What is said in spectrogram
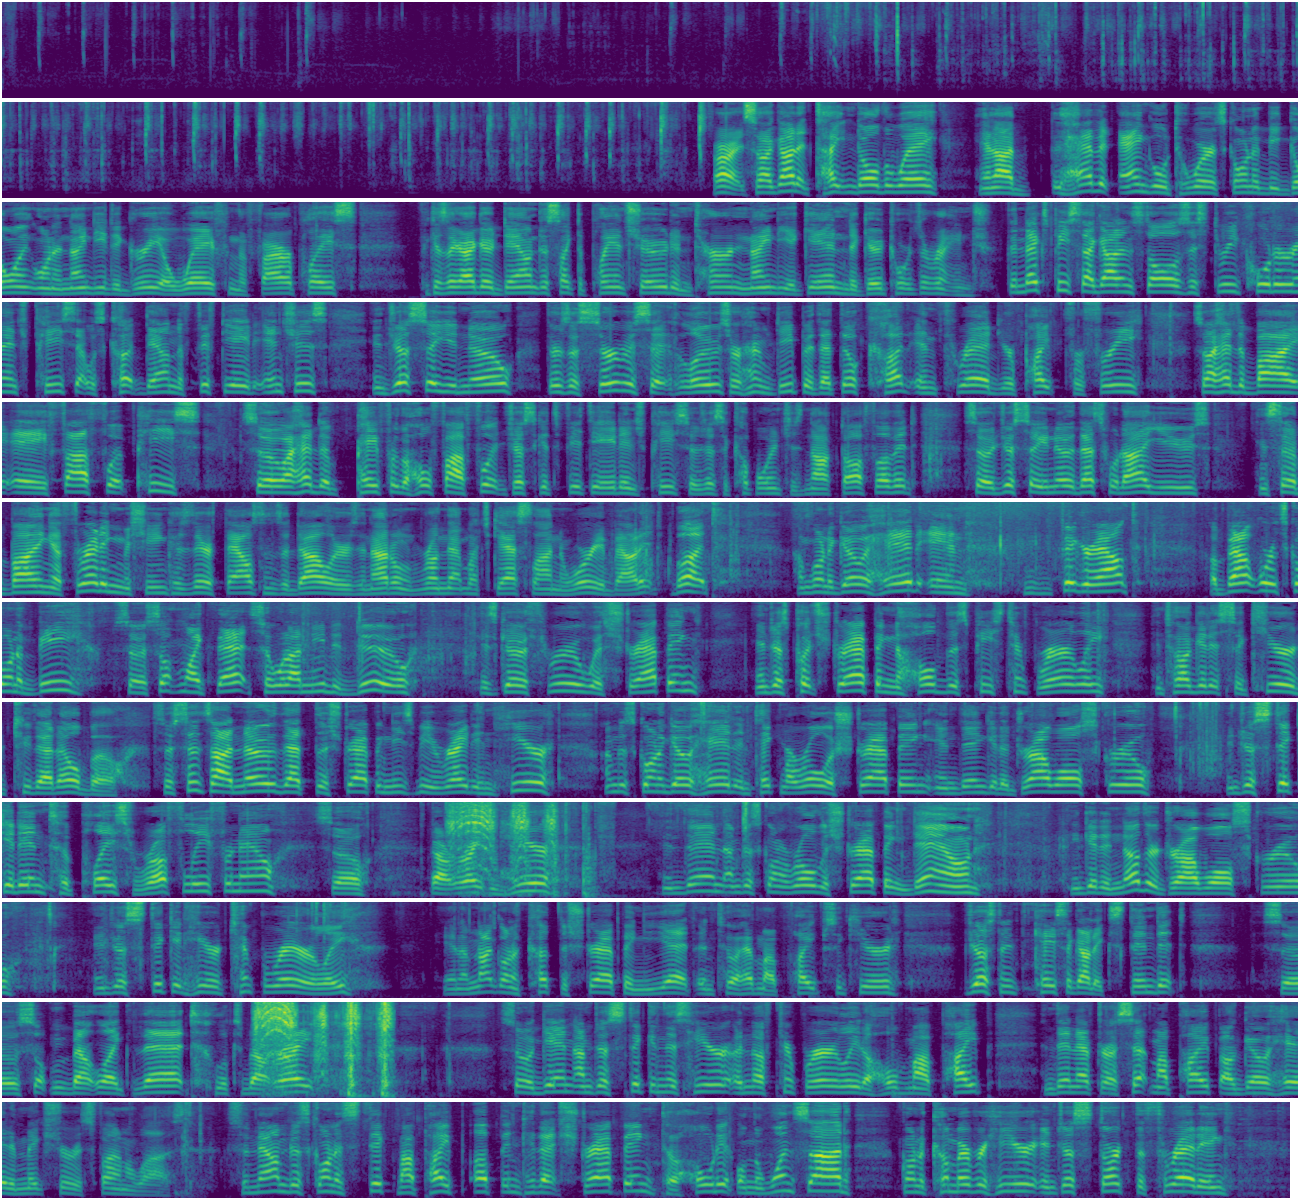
All right, so I got it tightened all the way and I have it angled to where it's going to be going on a 90 degree away from the fireplace because I gotta go down just like the plan showed and turn 90 again to go towards the range. The next piece I got installed is this three quarter inch piece that was cut down to 58 inches. And just so you know, there's a service at Lowe's or Home Depot that they'll cut and thread your pipe for free. So I had to buy a five foot piece so I had to pay for the whole five foot just to get the 58 inch piece, so just a couple inches knocked off of it. So just so you know, that's what I use instead of buying a threading machine because they're thousands of dollars and I don't run that much gas line to worry about it. But I'm gonna go ahead and figure out about where it's gonna be. So something like that. So what I need to do is go through with strapping and just put strapping to hold this piece temporarily until I get it secured to that elbow. So since I know that the strapping needs to be right in here, I'm just going to go ahead and take my roll of strapping and then get a drywall screw and just stick it into place roughly for now. So about right in here. And then I'm just going to roll the strapping down and get another drywall screw and just stick it here temporarily. And I'm not going to cut the strapping yet until I have my pipe secured, just in case I got to extend it. So something about like that looks about right. So again, I'm just sticking this here enough temporarily to hold my pipe. And then after I set my pipe, I'll go ahead and make sure it's finalized. So now I'm just gonna stick my pipe up into that strapping to hold it on the one side. I'm gonna come over here and just start the threading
